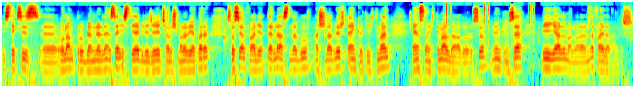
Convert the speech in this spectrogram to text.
isteksiz e, olan problemlerdense isteyebileceği çalışmaları yaparak sosyal faaliyetlerle aslında bu aşılabilir. En kötü ihtimal, en son ihtimal daha doğrusu mümkünse bir yardım almalarında fayda vardır.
